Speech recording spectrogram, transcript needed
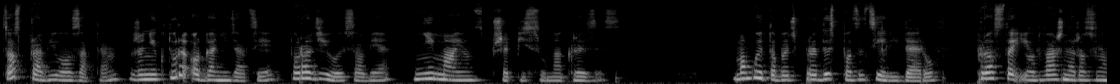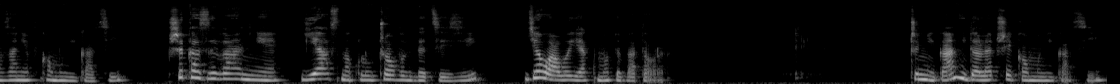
Co sprawiło zatem, że niektóre organizacje poradziły sobie, nie mając przepisu na kryzys. Mogły to być predyspozycje liderów, proste i odważne rozwiązania w komunikacji, przekazywanie jasno kluczowych decyzji działały jak motywatory. Czynnikami do lepszej komunikacji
